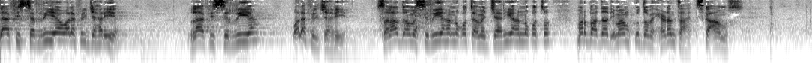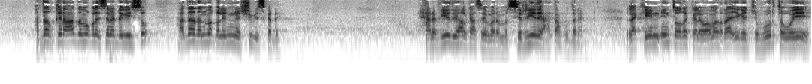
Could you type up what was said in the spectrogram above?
laa fi siriya walaa fi ljahriya laa fi siriya walaa fi ljahriya salaaddu ama siriya ha noqoto ama jahriya ha noqoto marba haddaad imaam ku daba xidhan tahay iska aamus haddaad qiraa'adda maqlaysana dhegayso haddaadan maqlinina shib iska dheh xanafiyadu halkaasay mareenba siriyaday xataa ku dareen laakiin intooda kale waa ra'yiga jumhuurta weeye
